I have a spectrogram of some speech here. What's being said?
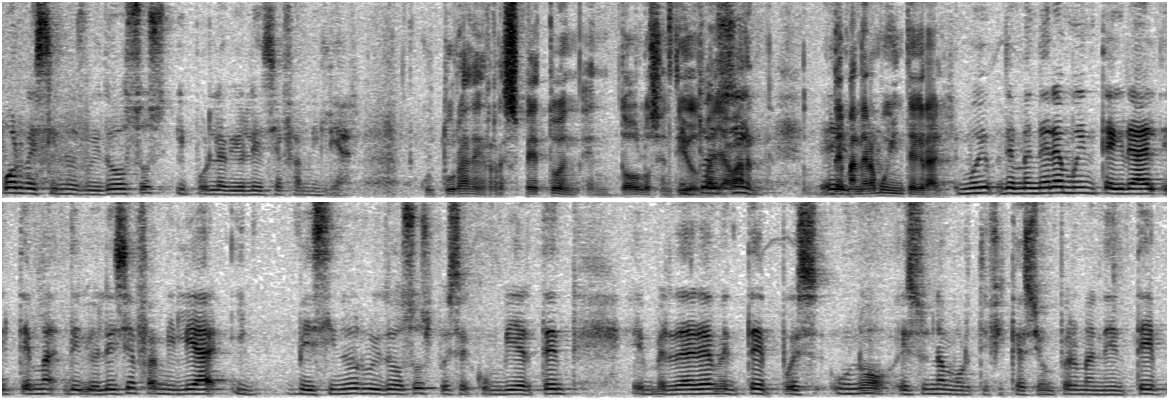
por vecinos ruidosos y por la violencia familiar cultura de respeto en, todos los sentidos, vaya, de eh, manera muy integral. de manera muy integral, el tema de violencia familiar y vecinos ruidosos pues se convierten en verdaderamente, pues uno es una mortificación permanente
